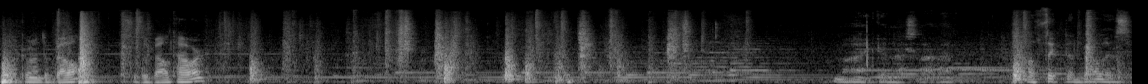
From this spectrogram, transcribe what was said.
Walk around the bell. A bell tower. My goodness, how thick the bell is.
